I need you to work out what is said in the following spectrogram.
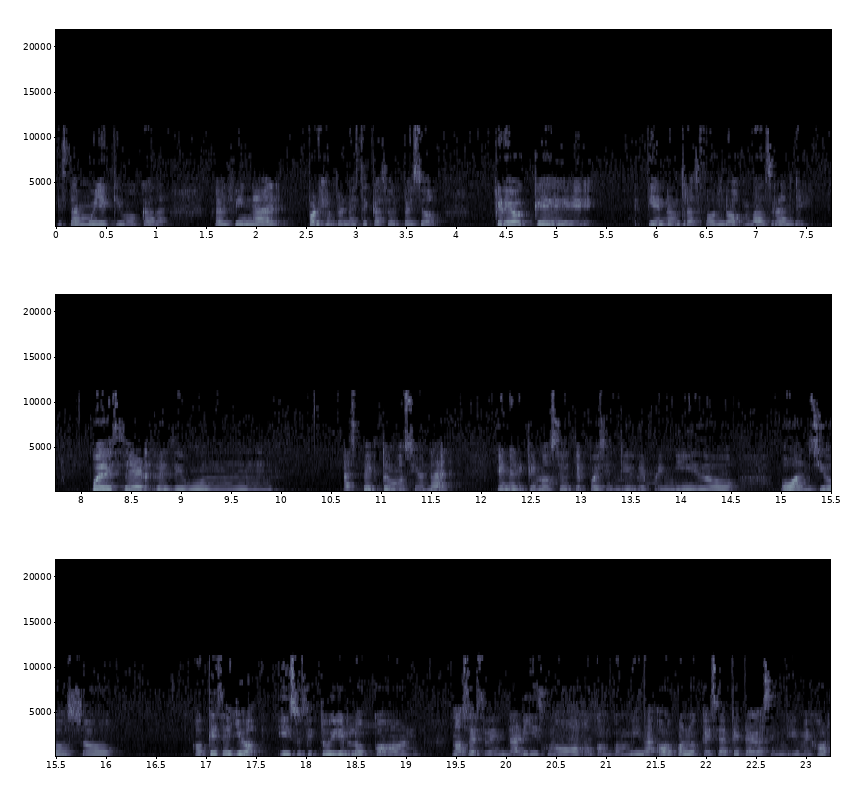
está muy equivocada. Al final, por ejemplo, en este caso el peso, creo que tiene un trasfondo más grande. Puede ser desde un aspecto emocional en el que no sé, te puedes sentir deprimido o ansioso o qué sé yo y sustituirlo con no sé, sedentarismo o con comida o con lo que sea que te haga sentir mejor.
